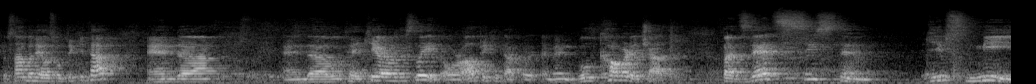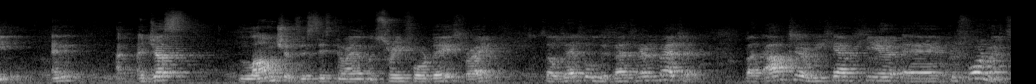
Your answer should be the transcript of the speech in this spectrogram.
So somebody else will pick it up and, uh, and uh, we'll take care of the lead, or I'll pick it up. I mean, we'll cover each other. But that system gives me, and I, I just launched this system, I don't know, three, four days, right? So that will be better and better. But after we have here a performance.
